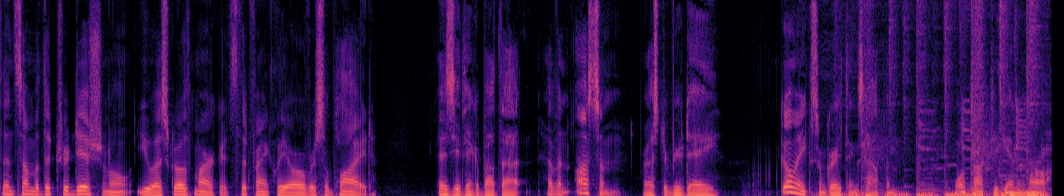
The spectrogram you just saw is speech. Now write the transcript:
than some of the traditional U.S. growth markets that frankly are oversupplied. As you think about that, have an awesome rest of your day. Go make some great things happen. We'll talk to you again tomorrow.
